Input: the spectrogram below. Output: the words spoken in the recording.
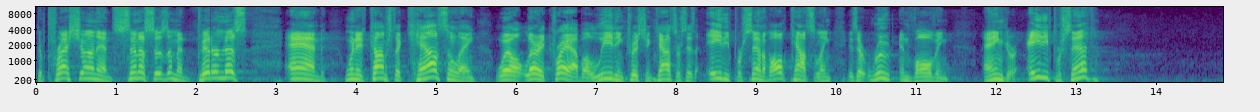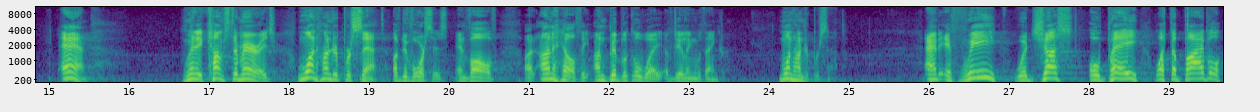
depression and cynicism and bitterness. And when it comes to counseling, well, Larry Crabb, a leading Christian counselor, says 80% of all counseling is at root involving anger. 80%? And when it comes to marriage, 100% of divorces involve an unhealthy, unbiblical way of dealing with anger. 100%. And if we would just obey what the Bible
